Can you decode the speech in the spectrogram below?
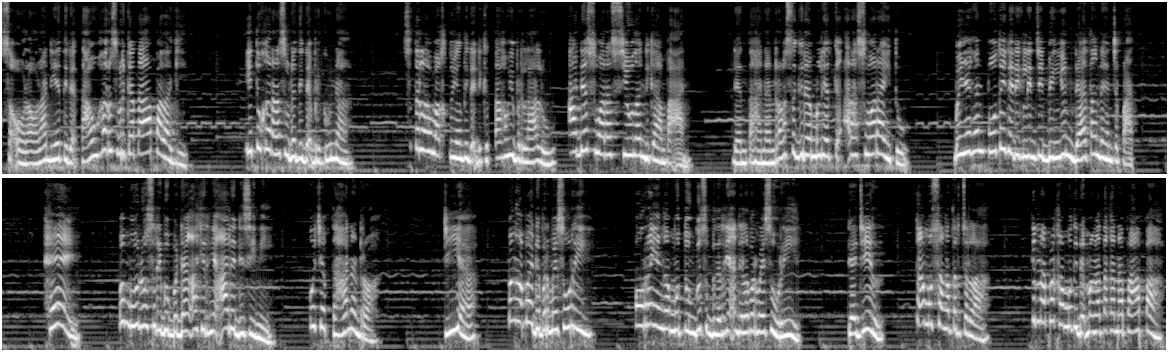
Seolah-olah dia tidak tahu harus berkata apa lagi. Itu karena sudah tidak berguna. Setelah waktu yang tidak diketahui berlalu, ada suara siulan di kehampaan. Dan tahanan roh segera melihat ke arah suara itu. Bayangan putih dari kelinci Bingyun datang dengan cepat. Hei, pembunuh seribu pedang akhirnya ada di sini. Ucap tahanan roh. Dia? Mengapa ada permaisuri? Orang yang kamu tunggu sebenarnya adalah permaisuri. Dajil, kamu sangat tercela. Kenapa kamu tidak mengatakan apa-apa?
